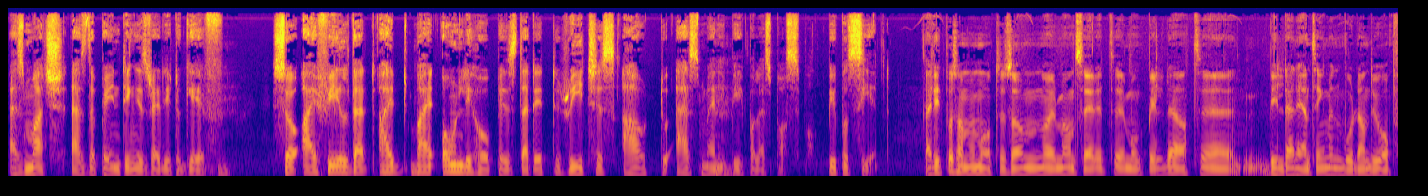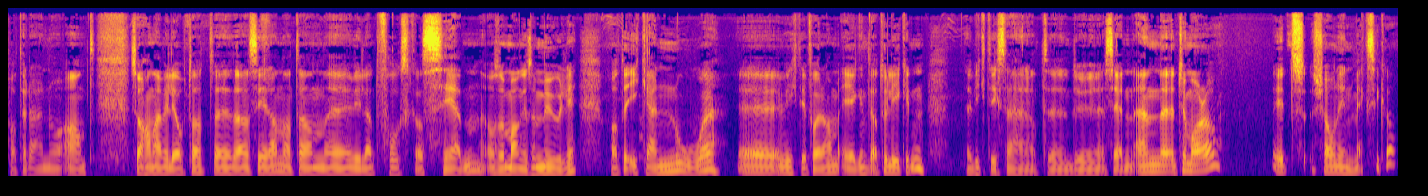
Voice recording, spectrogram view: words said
as much as the painting is ready to give. Mm. So I feel that I, my only hope is that it reaches out to as many mm. people as possible. People see it. Det er litt på samme måte som når man ser et eh, Munch-bilde, at uh, bildet er én ting, men hvordan du oppfatter det er noe annet. Så han er veldig opptatt, uh, da sier han, at han vil at folk skal se den, og så mange som mulig, og at det ikke er noe viktig for ham egentlig at du liker den. Det viktigste er at du ser den. And tomorrow? It's shown in Mexico?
